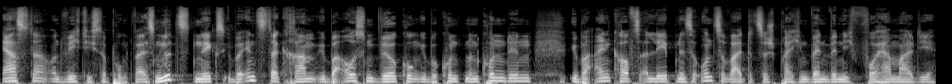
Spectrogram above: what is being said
erster und wichtigster Punkt, weil es nützt nichts über Instagram, über Außenwirkung, über Kunden und Kundinnen, über Einkaufserlebnisse und so weiter zu sprechen, wenn wir nicht vorher mal die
